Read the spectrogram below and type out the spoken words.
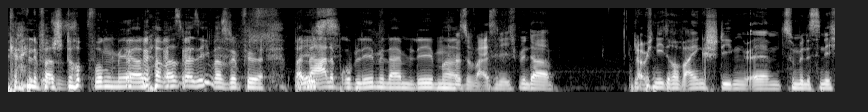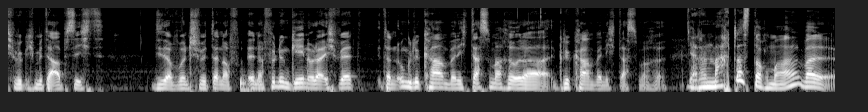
keine Verstopfung mehr oder was weiß ich, was du für banale? Probleme in deinem Leben hast. Also weiß ich nicht, ich bin da, glaube ich, nie drauf eingestiegen. Ähm, zumindest nicht wirklich mit der Absicht, dieser Wunsch wird dann auf, in Erfüllung gehen oder ich werde dann Unglück haben, wenn ich das mache oder Glück haben, wenn ich das mache. ja, dann mach das doch mal, weil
